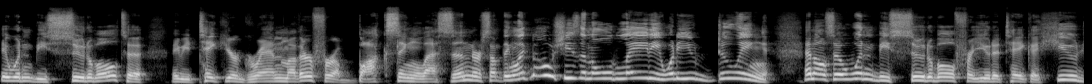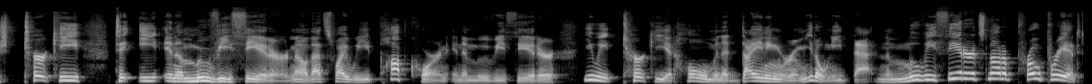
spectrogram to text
It wouldn't be suitable to maybe take your grandmother for a boxing lesson or something like, no, she's an old lady. What are you doing? And also, it wouldn't be suitable for you to take a huge turkey to eat in a movie theater. No, that's why we eat popcorn in a movie theater. You eat turkey at home in a dining room. You don't eat that in a movie theater. It's not appropriate.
